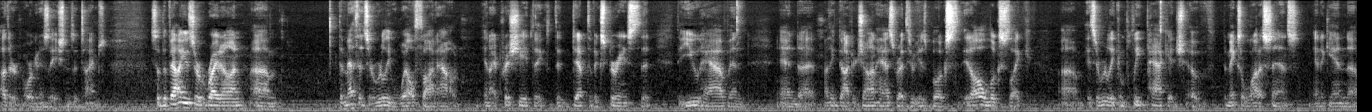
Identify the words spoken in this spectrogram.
other organizations at times. So the values are right on. Um, the methods are really well thought out, and I appreciate the, the depth of experience that, that you have, and and uh, I think Dr. John has read through his books. It all looks like um, it's a really complete package of that makes a lot of sense. And again, uh,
